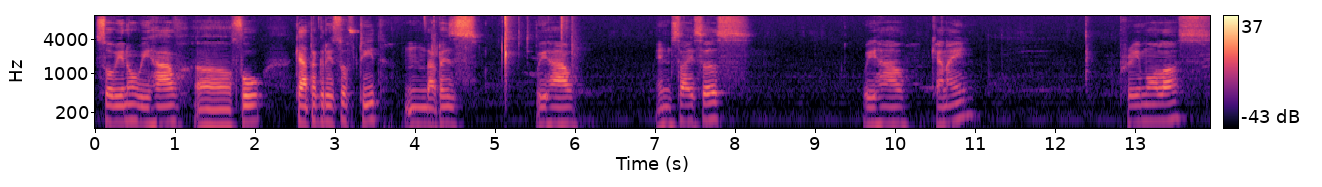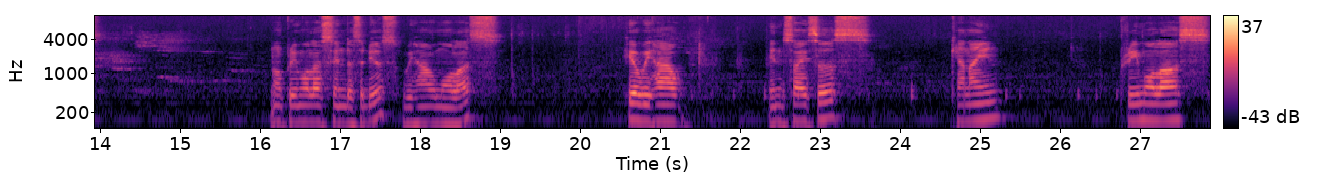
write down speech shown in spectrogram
So we know we have uh, four categories of teeth mm, that is we have incisors we have canine premolars no premolars in deciduous we have molars. Here we have incisors canine premolars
